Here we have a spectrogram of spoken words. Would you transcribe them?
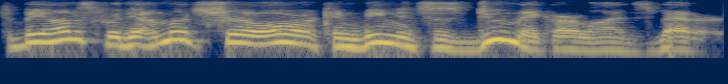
to be honest with you, I'm not sure all our conveniences do make our lives better.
